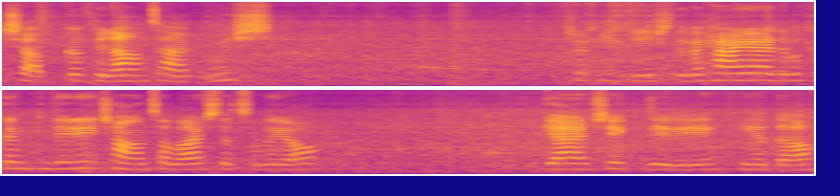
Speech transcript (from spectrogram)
şapka falan takmış. Çok ilginçti ve her yerde bakın deri çantalar satılıyor. Gerçek deri ya da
